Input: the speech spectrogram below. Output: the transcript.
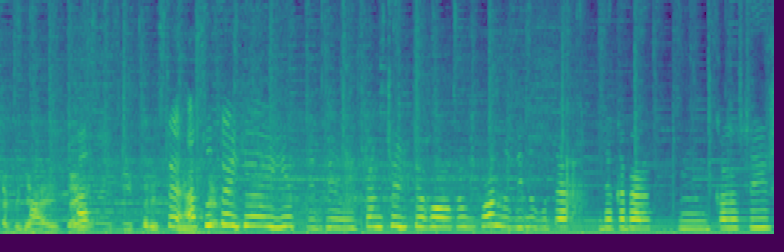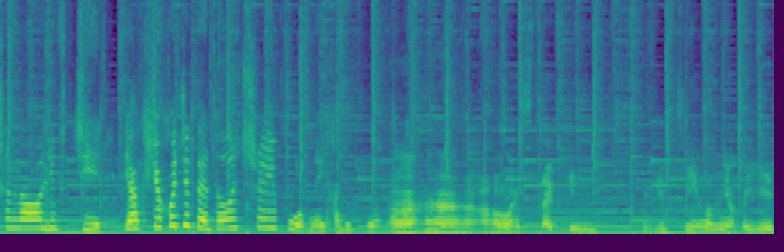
Так одягають так, і Це, а тут є, є е, там тільки головний план, він буде, стоїш на олівці. Якщо хочете, то лише і повний Гаррі Поттер. Ага, а ось такий. І тіло в нього є,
